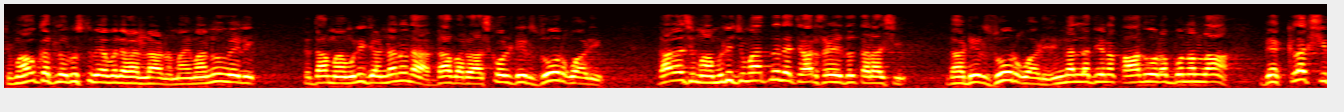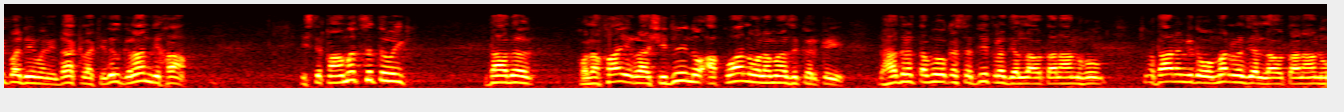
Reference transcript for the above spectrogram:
چې ما وکړل رستو ویل الله نه ما مانو ویلي ته دا معمولی جنډه نه ده دا بر اسکول ډیر زور غواړي دا چې معمولی جماعت نه ده چار سره دل تراشي دا ډیر زور غواړي ان الذين قالوا ربنا الله به کلک شي په دې باندې دا کلک دل ګران دي خام استقامت څه ته وي دا د خلفای راشدین او اقوال علما ذکر کوي د حضرت ابوبکر صدیق رضی الله تعالی عنہ دارنګ د عمر رضی الله تعالی عنہ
